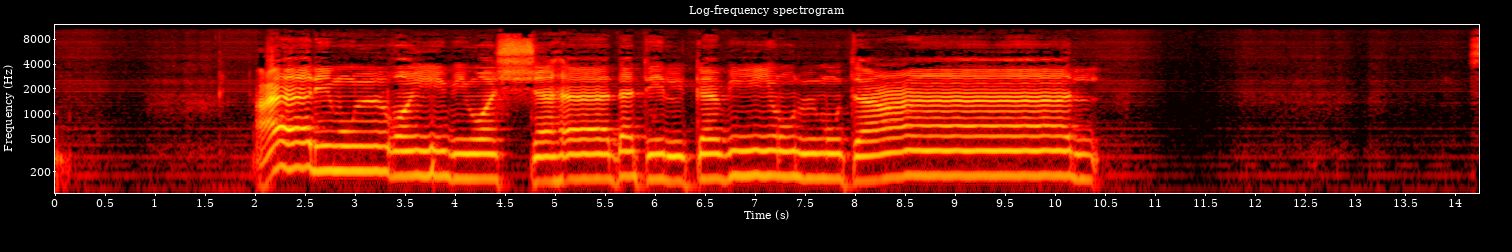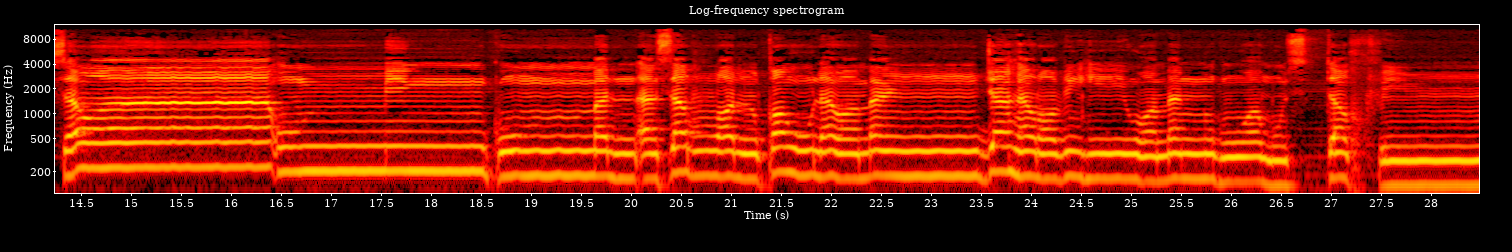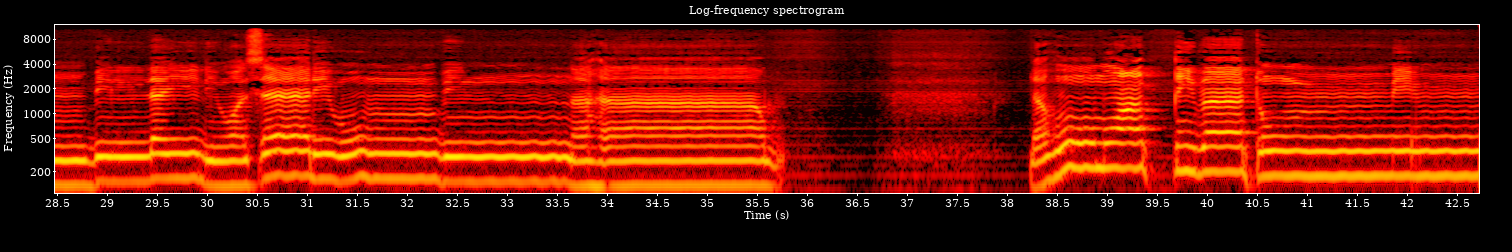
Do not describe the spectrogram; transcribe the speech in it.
عالم الغيب والشهادة الكبير المتعال. سواء منكم من أسر القول ومن جهر به ومن هو مستخف بالليل وسارب بالنهار. له معقبات من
